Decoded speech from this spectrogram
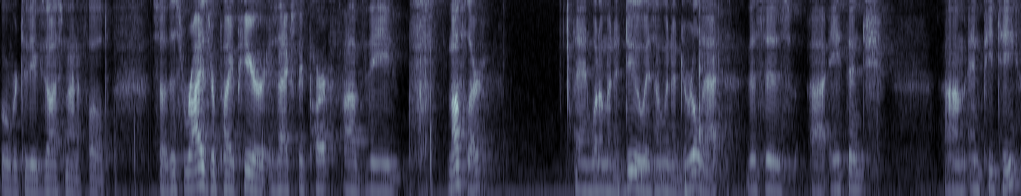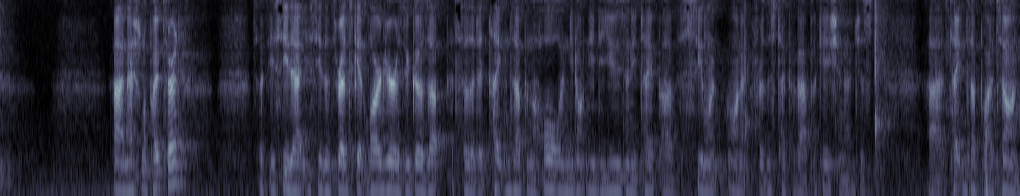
over to the exhaust manifold. So this riser pipe here is actually part of the muffler. And what I'm gonna do is I'm gonna drill that. This is uh, eighth inch um, NPT, uh, National Pipe Thread. If you see that, you see the threads get larger as it goes up so that it tightens up in the hole and you don't need to use any type of sealant on it for this type of application. It just uh, tightens up on its own.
